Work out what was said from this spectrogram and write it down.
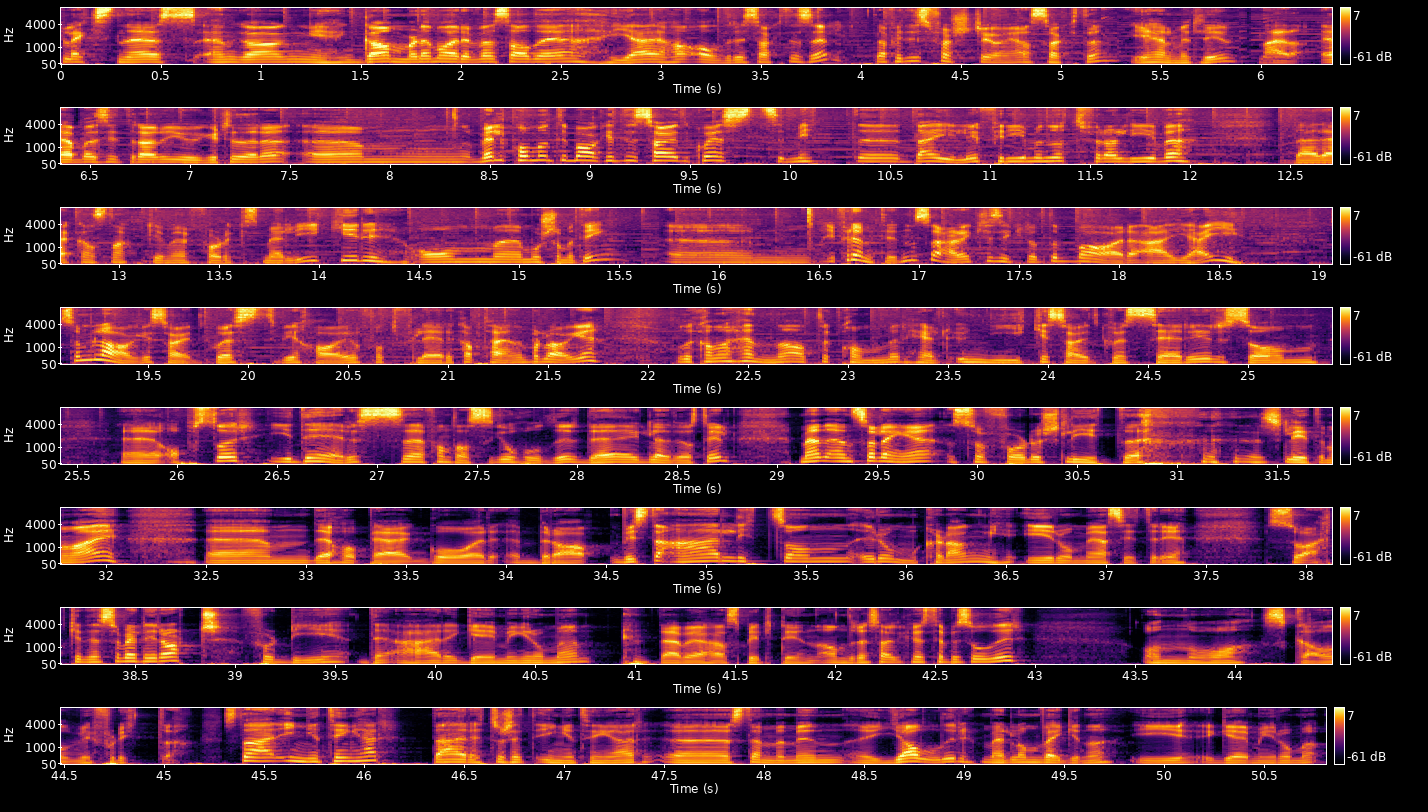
Fleksnes en gang. Gamle Marve sa det. Jeg har aldri sagt det selv. Det er faktisk første gang jeg har sagt det i hele mitt liv. Nei da, jeg bare sitter her og ljuger til dere. Um, velkommen tilbake til Sidequest, mitt uh, deilige friminutt fra livet. Der jeg kan snakke med folk som jeg liker, om uh, morsomme ting. Um, I fremtiden så er det ikke sikkert at det bare er jeg som lager Sidequest. Vi har jo fått flere kapteiner på laget, og det kan jo hende at det kommer helt unike Sidequest-serier som eh, oppstår i deres eh, fantastiske hoder. Det gleder vi oss til. Men enn så lenge så får du slite, slite med meg. Um, det håper jeg går bra. Hvis det er litt sånn romklang i rommet jeg sitter i, så er ikke det så veldig rart, fordi det er gamingrommet der vi har spilt inn andre Sidequest-episoder og nå skal vi flytte. Så det er ingenting her. Det er rett og slett ingenting her. Eh, stemmen min gjaller mellom veggene i gamingrommet.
